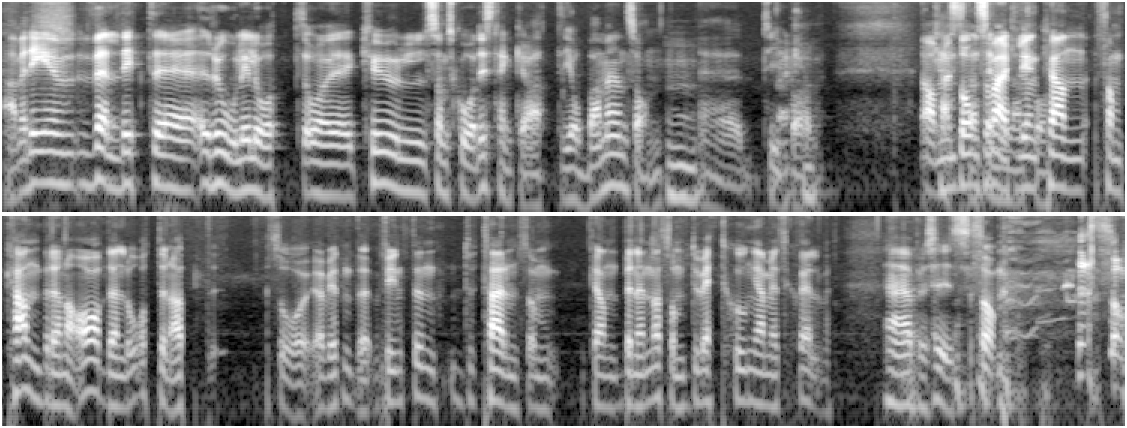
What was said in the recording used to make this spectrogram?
Ja, men det är en väldigt eh, rolig låt och eh, kul som skådis tänker jag att jobba med en sån mm. eh, typ verkligen. av Ja, men de som verkligen kan, som kan bränna av den låten, att så, jag vet inte, finns det en term som kan benämnas som duettsjunga med sig själv? Ja, precis. Som, som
